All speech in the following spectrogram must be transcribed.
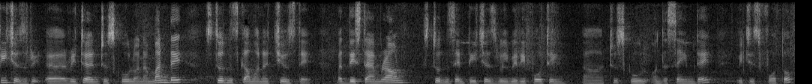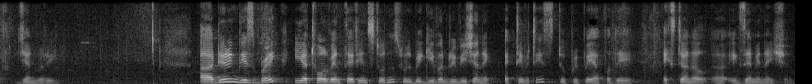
teachers re, uh, return to school on a Monday, students come on a Tuesday. But this time round, students and teachers will be reporting uh, to school on the same day, which is 4th of January. Uh, during this break, year 12 and 13 students will be given revision ac- activities to prepare for the external uh, examination.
